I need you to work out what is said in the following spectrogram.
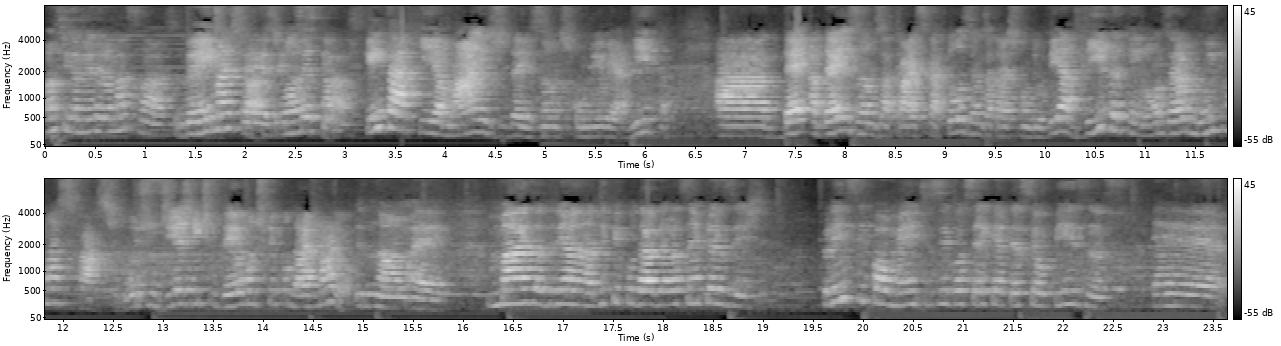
antigamente era mais fácil. Né? Bem mais fácil, é, com certeza. Quem está aqui há mais de 10 anos como eu e a Rita, há 10, há 10 anos atrás, 14 anos atrás, quando eu vi, a vida aqui em Londres era muito mais fácil. Hoje em dia a gente vê uma dificuldade maior. Não, é. Mas, Adriana, a dificuldade ela sempre existe. Principalmente se você quer ter seu business é,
